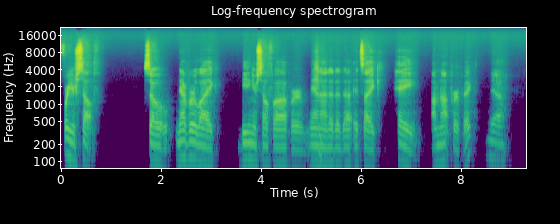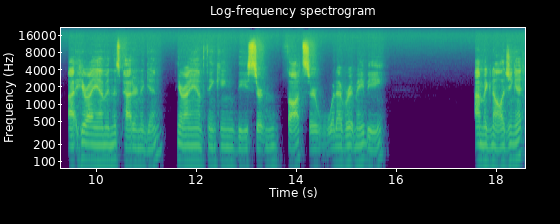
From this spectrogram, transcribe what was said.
for yourself so never like beating yourself up or man da, da, da, da. it's like hey i'm not perfect yeah, uh, here I am in this pattern again. Here I am thinking these certain thoughts or whatever it may be. I'm acknowledging it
